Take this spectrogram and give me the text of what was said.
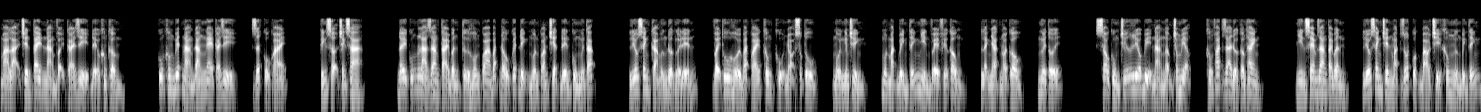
mà lại trên tay nàng vậy cái gì đều không cầm. Cũng không biết nàng đang nghe cái gì, rất cổ quái kính sợ tránh xa. Đây cũng là giang tài bân từ hôm qua bắt đầu quyết định muốn quán triệt đến cùng nguyên tắc. Liêu xanh cảm ứng được người đến, vậy thu hồi bắt quái công cụ nhỏ xúc tu, ngồi nghiêm chỉnh, một mặt bình tĩnh nhìn về phía cổng, lạnh nhạt nói câu, ngươi tới. Sau cùng chữ liễu bị nàng ngậm trong miệng, không phát ra được âm thanh. Nhìn xem giang tài bân liễu xanh trên mặt rốt cuộc bảo trì không ngừng bình tĩnh,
